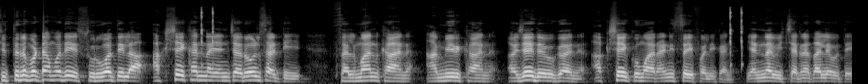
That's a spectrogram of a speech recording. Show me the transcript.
चित्रपटामध्ये सुरुवातीला अक्षय खन्ना यांच्या रोलसाठी सलमान खान आमिर खान अजय देवगन अक्षय कुमार आणि सैफ अली खान यांना विचारण्यात आले होते.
